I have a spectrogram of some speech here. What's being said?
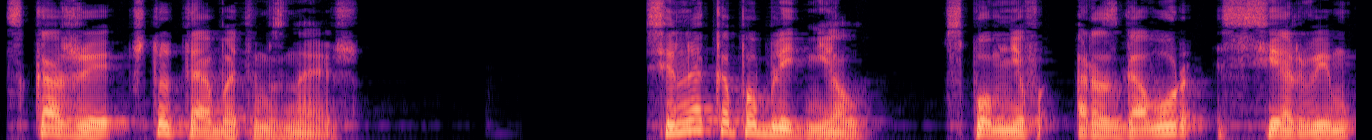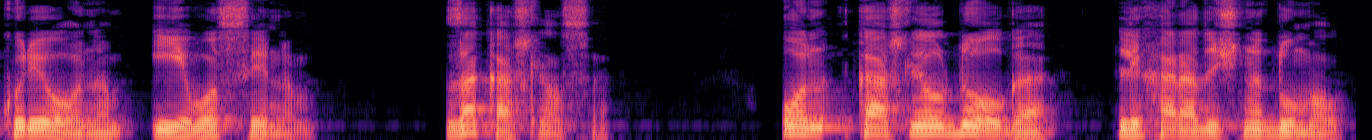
Скажи, что ты об этом знаешь? Сенека побледнел, вспомнив разговор с Сервием Курионом и его сыном закашлялся. Он кашлял долго, лихорадочно думал.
